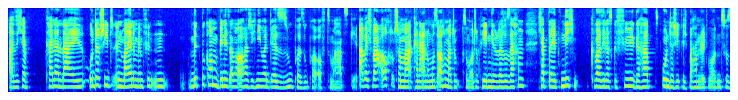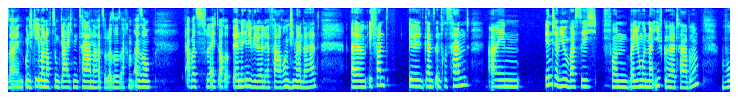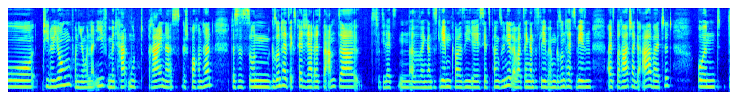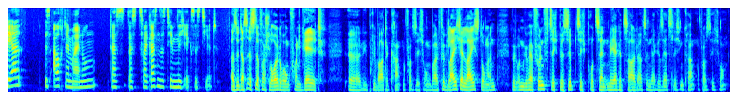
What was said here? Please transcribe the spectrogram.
Also ich habe keinerlei Unterschied in meinem Empfinden mitbekommen, bin jetzt aber auch natürlich niemand, der super, super oft zum Arzt geht. Aber ich war auch schon mal, keine Ahnung, muss auch schon mal zum Orthopäden gehen oder so Sachen. Ich habe da jetzt nicht quasi das Gefühl gehabt, unterschiedlich behandelt worden zu sein. Und ich gehe immer noch zum gleichen Zahnarzt oder so Sachen. Also, aber es ist vielleicht auch eine individuelle Erfahrung, die man da hat. Ähm, ich fand äh, ganz interessant ein Interview, was ich von bei Jung und Naiv gehört habe, wo Thilo Jung von Jung und Naiv mit Hartmut Reiners gesprochen hat. Das ist so ein Gesundheitsexperte, der hat als Beamter die letzten, also sein ganzes Leben quasi, der ist jetzt pensioniert, aber hat sein ganzes Leben im Gesundheitswesen als Berater gearbeitet. Und der ist auch der Meinung, dass das Zweiklassensystem nicht existiert. Also das ist eine Verschleuderung von Geld die private Krankenversicherung, weil für gleiche Leistungen wird ungefähr 50 bis 70 Prozent mehr gezahlt als in der gesetzlichen Krankenversicherung.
